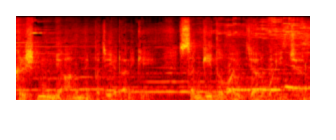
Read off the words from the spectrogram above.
కృష్ణుణ్ణి ఆనందింపజేయడానికి సంగీత వాయిద్యాలు వాయించారు.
